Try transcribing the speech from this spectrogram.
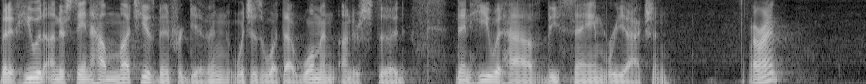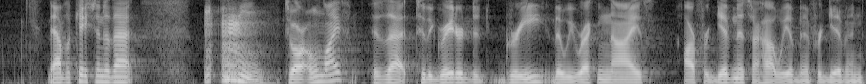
But if he would understand how much he has been forgiven, which is what that woman understood, then he would have the same reaction. All right? The application of that to our own life is that to the greater degree that we recognize our forgiveness or how we have been forgiven,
